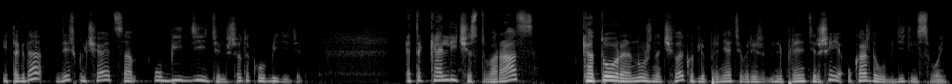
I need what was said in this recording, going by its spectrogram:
И тогда здесь включается убедитель. Что такое убедитель? Это количество раз, которое нужно человеку для принятия, для принятия решения. У каждого убедитель свой.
